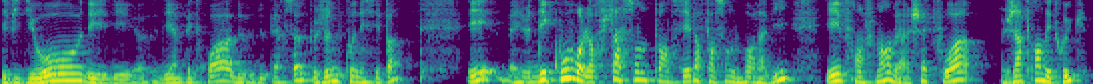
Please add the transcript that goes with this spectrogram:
vidéos, des, des, euh, MP3 de, personnes que je ne connaissais pas. Et ben, je découvre leur façon de penser, leur façon de voir la vie. Et franchement, ben, à chaque fois, j'apprends des trucs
